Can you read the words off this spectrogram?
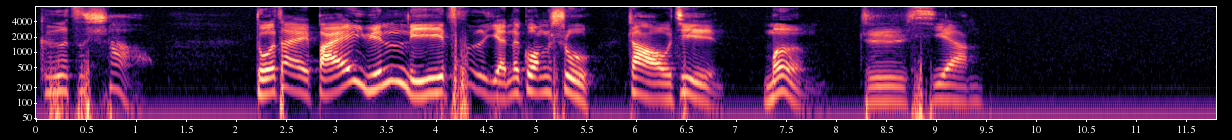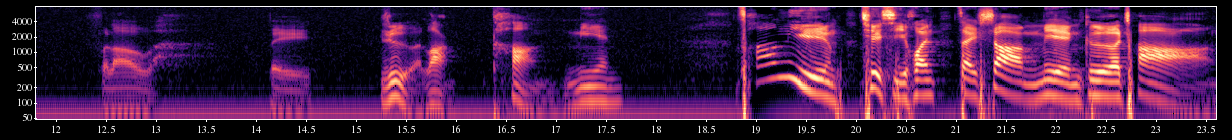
鸽子哨躲在白云里，刺眼的光束照进梦之乡。Flow 被热浪烫蔫，苍蝇却喜欢在上面歌唱。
